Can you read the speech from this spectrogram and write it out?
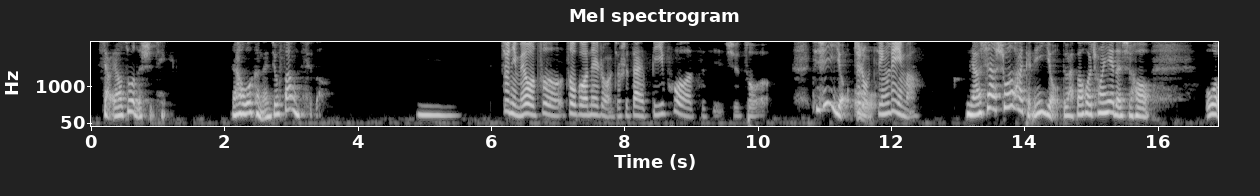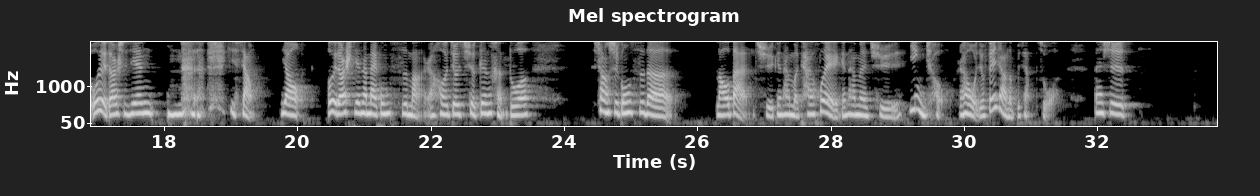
想要做的事情，然后我可能就放弃了。嗯，就你没有做做过那种就是在逼迫自己去做，其实有这种经历吗？你要这样说的话，肯定有，对吧？包括创业的时候，我我有段时间嗯，想要。我有段时间在卖公司嘛，然后就去跟很多上市公司的老板去跟他们开会，跟他们去应酬，然后我就非常的不想做，但是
